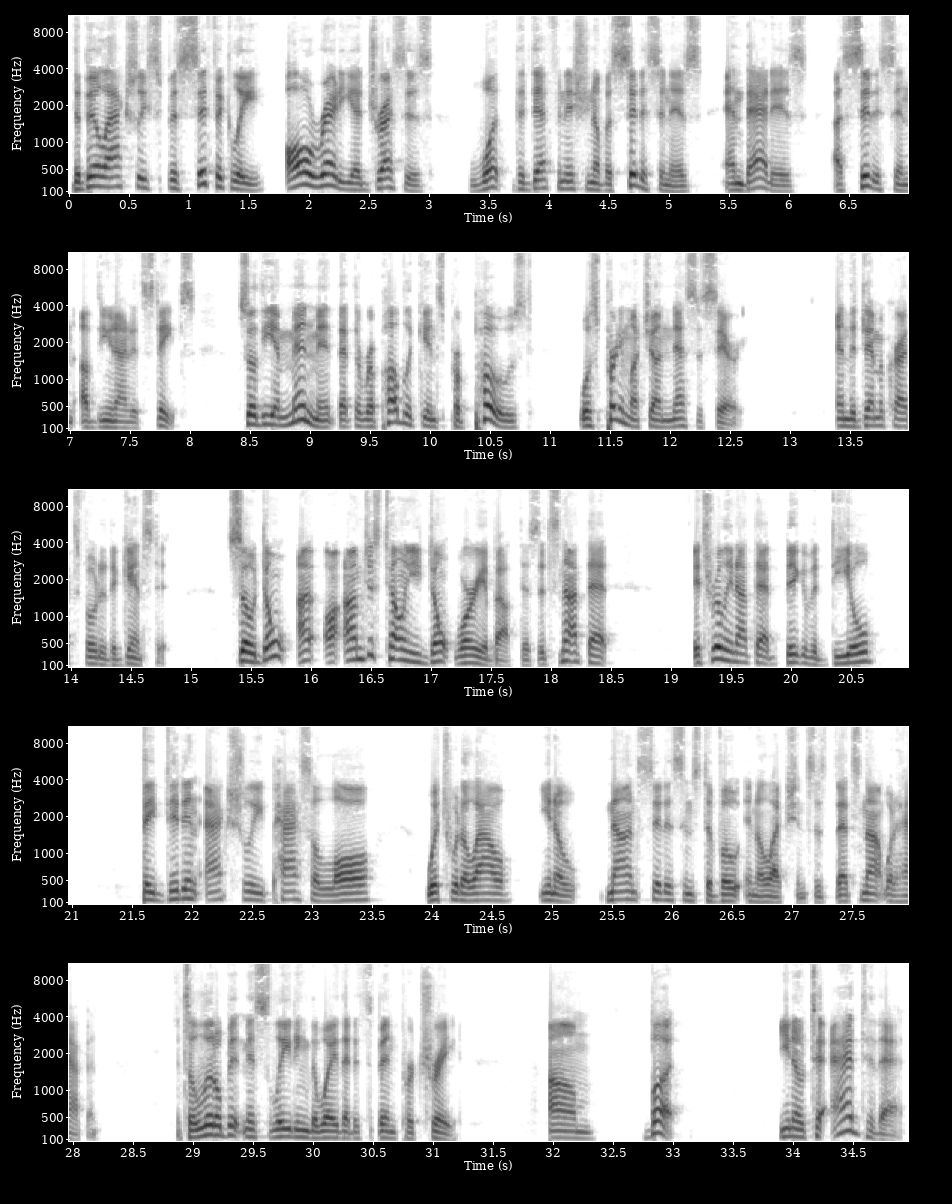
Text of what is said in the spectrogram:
The bill actually specifically already addresses what the definition of a citizen is, and that is a citizen of the United States. So the amendment that the Republicans proposed was pretty much unnecessary, and the Democrats voted against it. So don't. I, I'm just telling you, don't worry about this. It's not that. It's really not that big of a deal. They didn't actually pass a law which would allow you know non citizens to vote in elections. That's not what happened. It's a little bit misleading the way that it's been portrayed. Um, but you know, to add to that,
